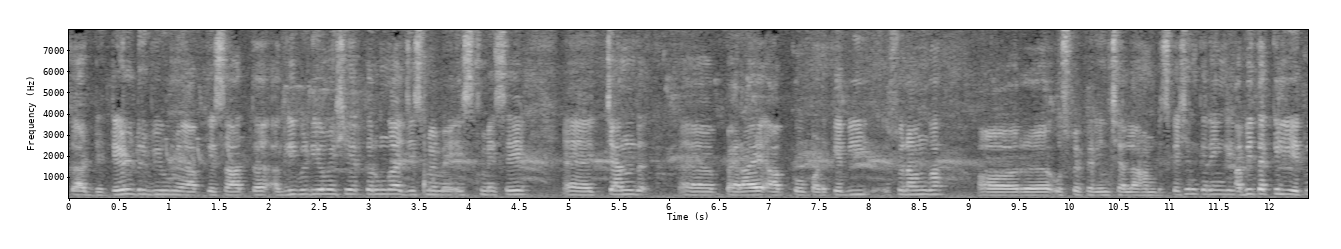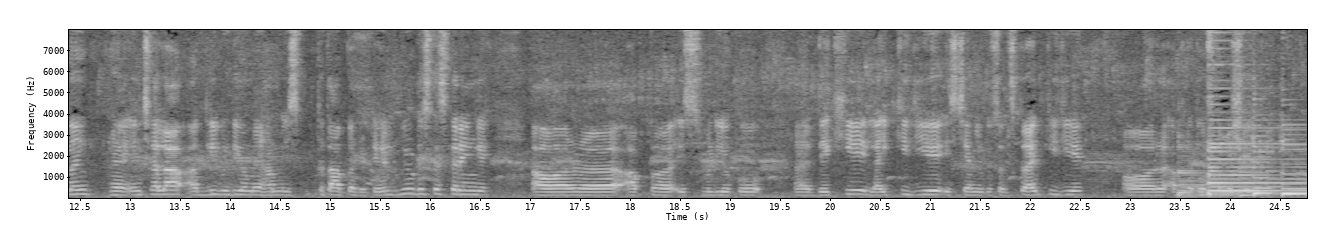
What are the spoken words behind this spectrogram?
کا ڈیٹیلڈ ریویو میں آپ کے ساتھ uh, اگلی ویڈیو میں شیئر کروں گا، جس میں میں اس میں سے uh, چند پیرائے آپ کو پڑھ کے بھی سناؤں گا اور اس پہ پھر انشاءاللہ ہم ڈسکشن کریں گے۔ ابھی تک کے لیے اتنا ہی۔ ہے انشاءاللہ اگلی ویڈیو میں ہم اس کتاب کا ڈیٹیل ریویو ڈسکس کریں گے اور آپ اس ویڈیو کو دیکھیے لائک کیجیے اس چینل کو سبسکرائب کیجیے اور اپنے دوستوں میں شیئر کیجیے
